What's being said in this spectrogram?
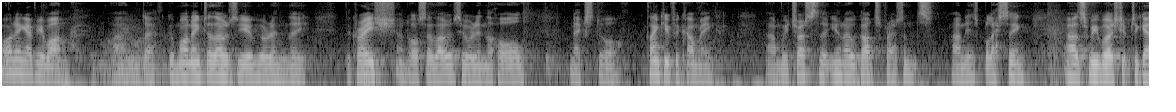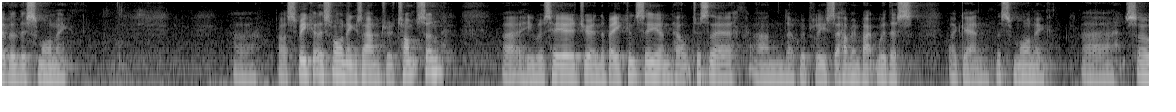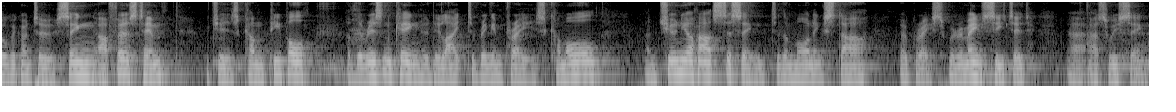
Morning, everyone, and uh, good morning to those of you who are in the, the creche and also those who are in the hall next door. Thank you for coming, and we trust that you know God's presence and His blessing as we worship together this morning. Uh, our speaker this morning is Andrew Thompson. Uh, he was here during the vacancy and helped us there, and uh, we're pleased to have him back with us again this morning. Uh, so we're going to sing our first hymn, which is Come People of the Risen King who delight to bring him praise. Come all and tune your hearts to sing to the morning star of grace. We remain seated uh, as we sing.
